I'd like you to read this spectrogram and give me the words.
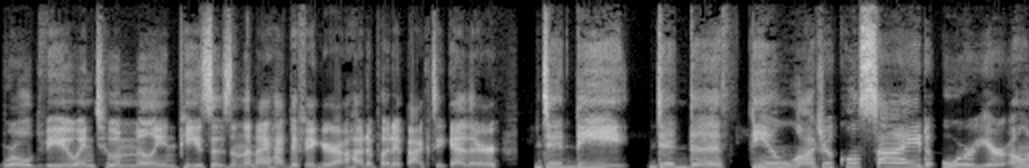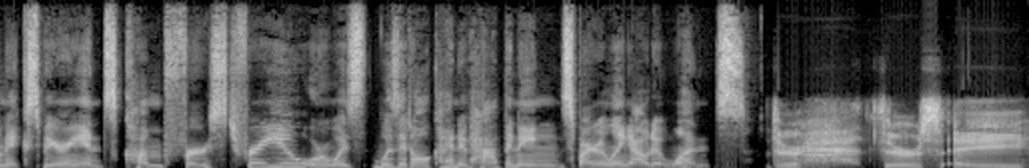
worldview into a million pieces and then I had to figure out how to put it back together. Did the did the theological side or your own experience come first for you or was was it all kind of happening spiraling out at once? there there's a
